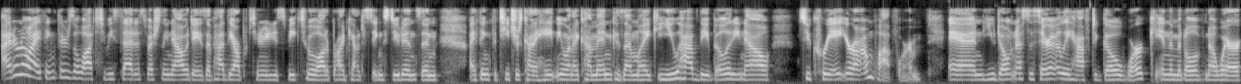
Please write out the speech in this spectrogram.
I don't know. I think there's a lot to be said, especially nowadays. I've had the opportunity to speak to a lot of broadcasting students, and I think the teachers kind of hate me when I come in because I'm like, you have the ability now to create your own platform, and you don't necessarily have to go work in the middle of nowhere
